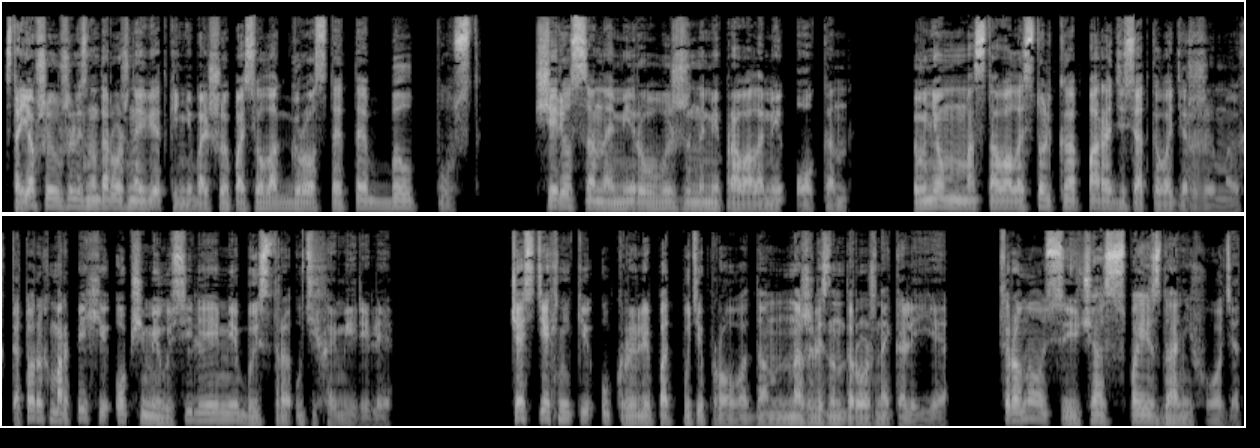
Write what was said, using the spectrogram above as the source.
Стоявший у железнодорожной ветки небольшой поселок Гросс-ТТ был пуст. Щерился на мир выжженными провалами окон, в нем оставалась только пара десятков одержимых, которых морпехи общими усилиями быстро утихомирили. Часть техники укрыли под путепроводом на железнодорожной колее. Все равно сейчас поезда не ходят.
